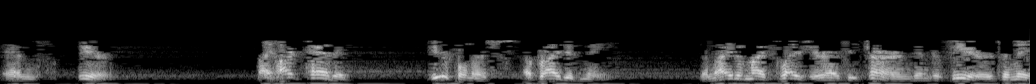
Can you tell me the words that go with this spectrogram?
and fear. My heart panted. Fearfulness affrighted me. The night of my pleasure has returned into fear to me.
